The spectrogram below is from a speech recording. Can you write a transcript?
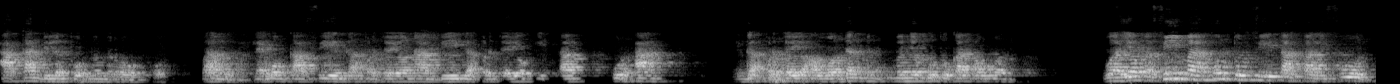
akan dilepuk neraka. Paham? Lek wong kafir gak percaya nabi, gak percaya kitab Quran, gak percaya Allah dan menyekutukan Allah. Wa yawma fima kuntum fi tahtalifun.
